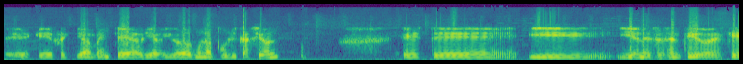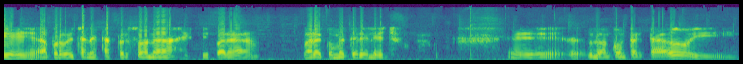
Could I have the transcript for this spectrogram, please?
eh, que efectivamente habría habido alguna publicación este y, en ese sentido es que aprovechan estas personas este, para para cometer el hecho eh, lo han contactado y,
